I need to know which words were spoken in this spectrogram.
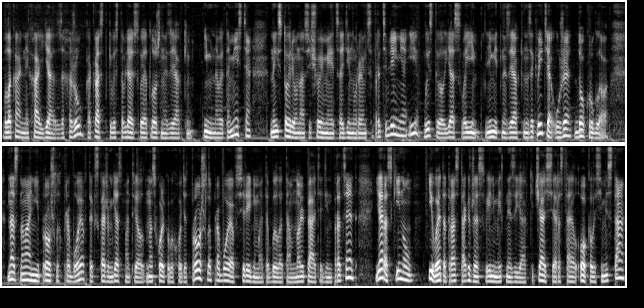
В локальный хай я захожу, как раз таки выставляю свои отложенные заявки именно в этом месте. На истории у нас еще имеется один уровень сопротивления и выставил я свои лимитные заявки на закрытие уже до круглого. На основании прошлых пробоев, так скажем, я смотрел, насколько выходят прошлые пробои, а в среднем это было там 0,5-1%, я раскинул и в этот раз также свои лимитные заявки. Часть я расставил около 700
